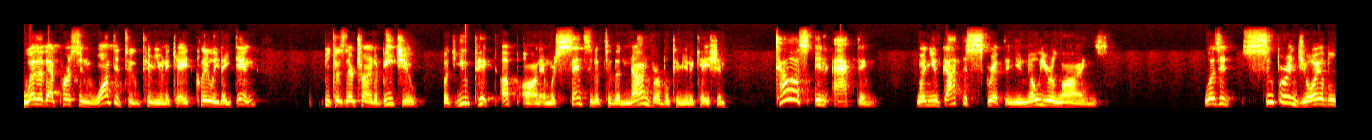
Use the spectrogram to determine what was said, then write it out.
whether that person wanted to communicate, clearly they didn't, because they're trying to beat you, but you picked up on and were sensitive to the nonverbal communication. Tell us in acting, when you've got the script and you know your lines, was it super enjoyable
